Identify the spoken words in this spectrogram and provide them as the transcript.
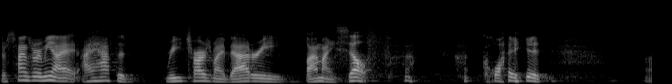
There's times where me, I, I have to recharge my battery by myself, quiet. Uh,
